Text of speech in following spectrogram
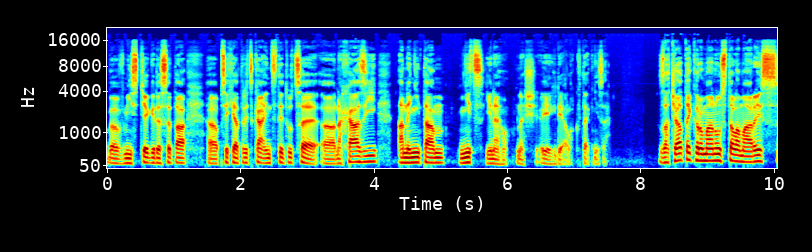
v místě, kde se ta psychiatrická instituce nachází a není tam nic jiného než jejich dialog v té knize. Začátek románu Stella Maris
